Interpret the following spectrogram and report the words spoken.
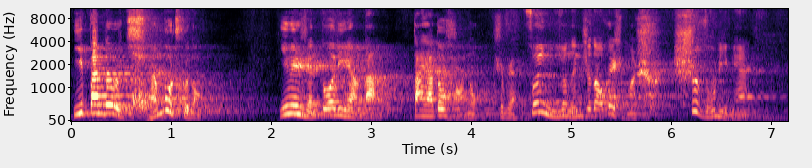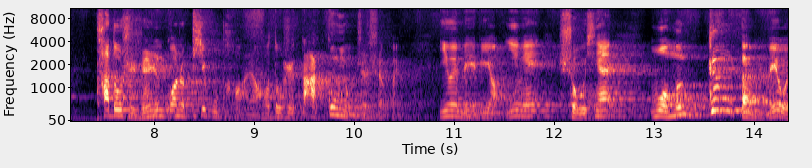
一般都是全部出动，因为人多力量大，大家都好弄，是不是？所以你就能知道为什么氏氏族里面，他都是人人光着屁股跑，然后都是大公有制社会，因为没必要，因为首先我们根本没有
